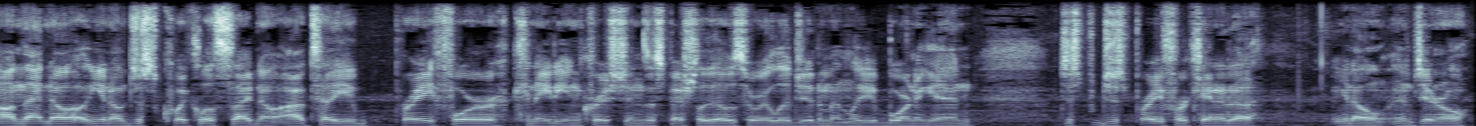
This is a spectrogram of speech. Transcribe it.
on that note, you know, just quick little side note, I'll tell you, pray for Canadian Christians, especially those who are legitimately born again. Just just pray for Canada, you know, in general.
